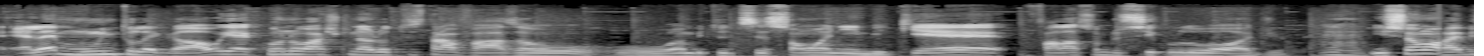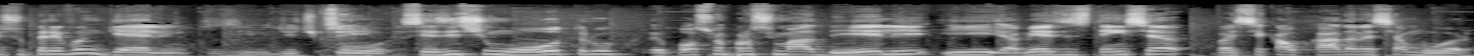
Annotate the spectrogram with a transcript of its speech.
ela é muito legal e é quando eu acho que Naruto extravasa o, o âmbito de ser só um anime, que é falar sobre o ciclo do ódio. Uhum. Isso é uma vibe super evangelho, inclusive, de tipo, Sim. se existe um outro, eu posso me aproximar dele e a minha existência vai ser calcada nesse amor,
